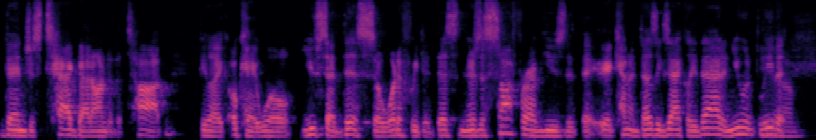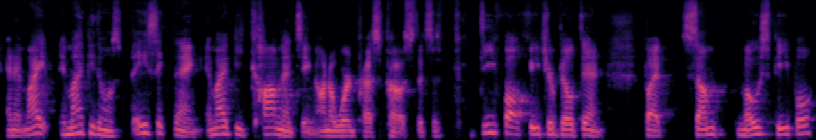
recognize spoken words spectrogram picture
then just tag that onto the top. Be like, okay, well, you said this, so what if we did this? And there's a software I've used that, it kind of does exactly that, and you wouldn't believe yeah. it. And it might it might be the most basic thing. It might be commenting on a WordPress post. That's a default feature built in. But some, most people,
